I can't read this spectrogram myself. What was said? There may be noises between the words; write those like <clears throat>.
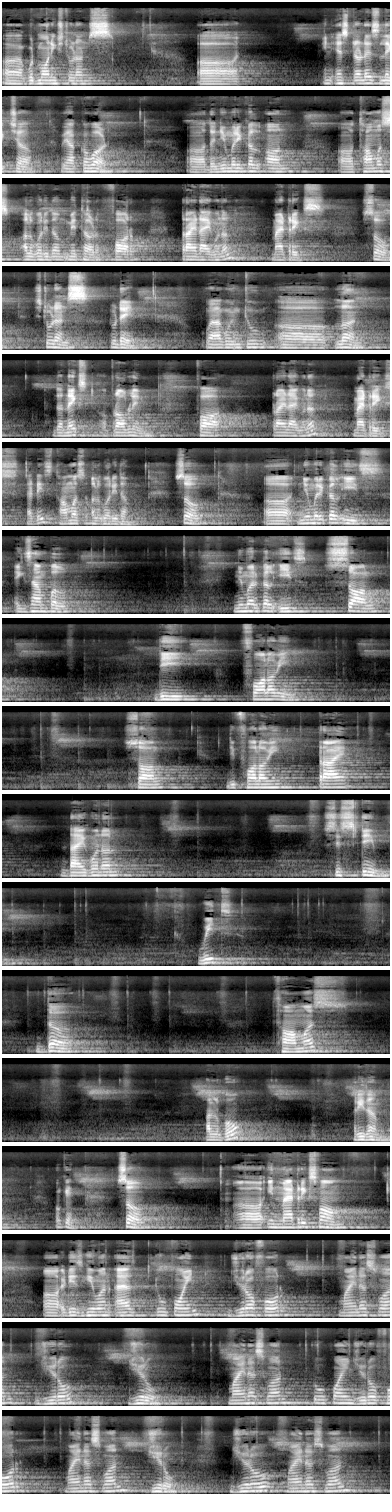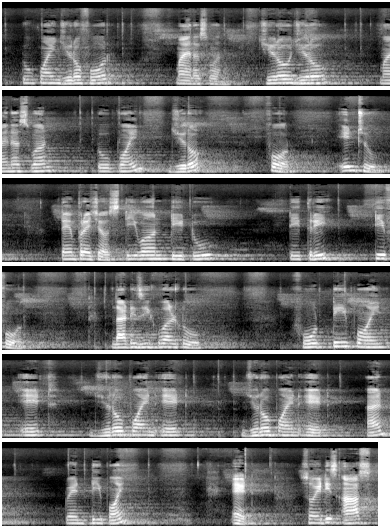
Uh, good morning, students. Uh, in yesterday's lecture, we have covered uh, the numerical on uh, Thomas algorithm method for tridiagonal matrix. So, students, today we are going to uh, learn the next problem for tridiagonal matrix that is Thomas algorithm. So, uh, numerical is example. Numerical is solve the following. Solve the following. Try diagonal system with the Thomas algorithm okay. So uh, in matrix form uh, it is given as 2.04 minus 1 0 0 minus 1 2.04 minus 1 0 0 minus 1 2.04 minus 1 0 0 minus 1 2.04 into temperatures T1 T2 T3 T4 that is equal to 40.8 0.8 0.8 and 20.8 so it is asked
